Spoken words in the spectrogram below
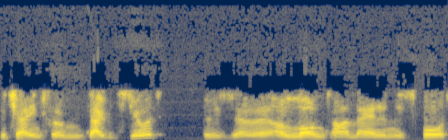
the change from David Stewart, who's uh, a long time man in this sport,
